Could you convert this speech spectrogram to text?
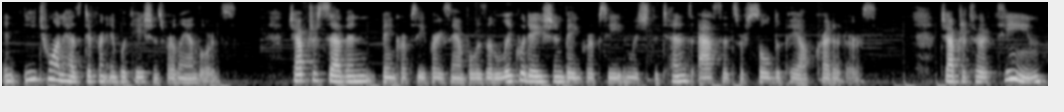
and each one has different implications for landlords. Chapter 7 bankruptcy, for example, is a liquidation bankruptcy in which the tenant's assets are sold to pay off creditors. Chapter 13,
